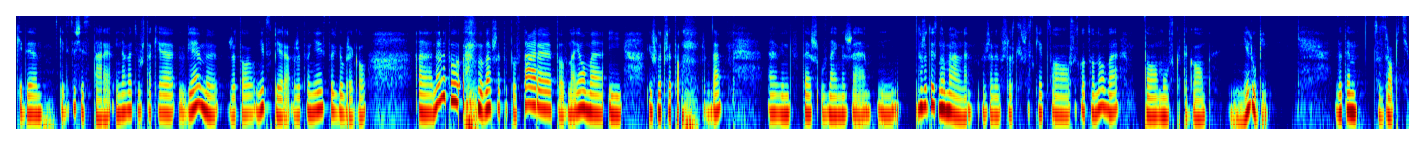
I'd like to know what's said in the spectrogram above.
kiedy, kiedy coś jest stare i nawet już takie wiemy, że to nie wspiera, że to nie jest coś dobrego, e, no ale to no zawsze to to stare, to znajome i już lepsze to, prawda? E, więc też uznajmy, że, mm, no, że to jest normalne, że wszystkie co, wszystko co nowe, to mózg tego nie lubi. Zatem co zrobić?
